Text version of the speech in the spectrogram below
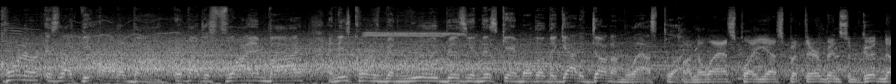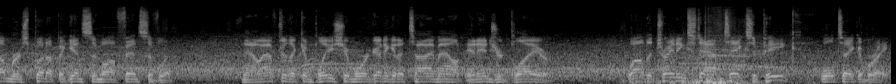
Corner is like the Autobahn. Everybody just flying by, and these corners have been really busy in this game, although they got it done on the last play. On the last play, yes, but there have been some good numbers put up against them offensively. Now, after the completion, we're going to get a timeout, an injured player. While the training staff takes a peek, we'll take a break.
